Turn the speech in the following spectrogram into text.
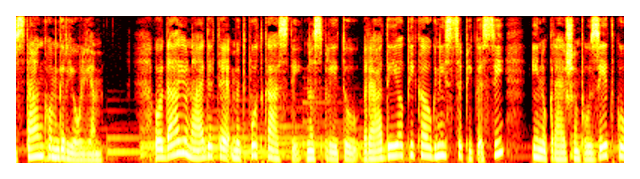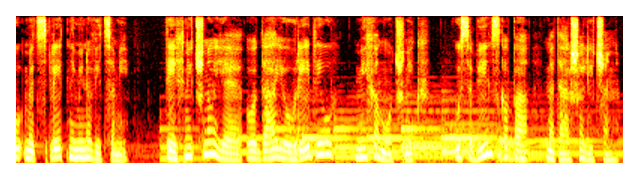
Stankom Grjoljem. Oddajo najdete med podcasti na spletu radio.ognisce.si in v krajšem povzetku med spletnimi novicami. Tehnično je oddajo uredil Miha Močnik, vsebinsko pa Nataša Ličen.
